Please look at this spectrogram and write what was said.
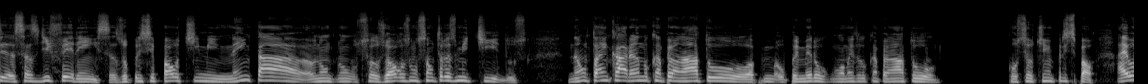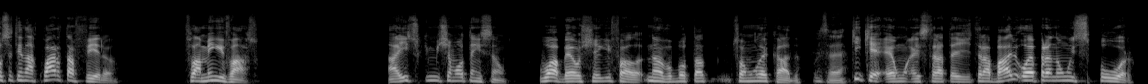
essas diferenças. O principal time nem tá. Não, não- seus jogos não são transmitidos. Não tá encarando o campeonato, o primeiro momento do campeonato com o seu time principal. Aí você tem na quarta-feira Flamengo e Vasco. Aí isso que me chamou a atenção. O Abel chega e fala: Não, eu vou botar só molecada. Pois é. O que, que é? É uma estratégia de trabalho ou é para não expor?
